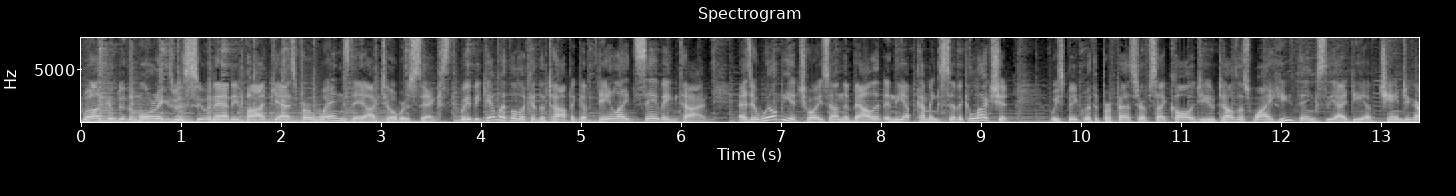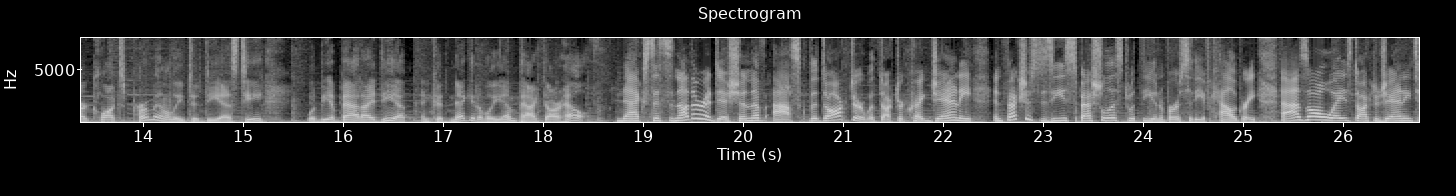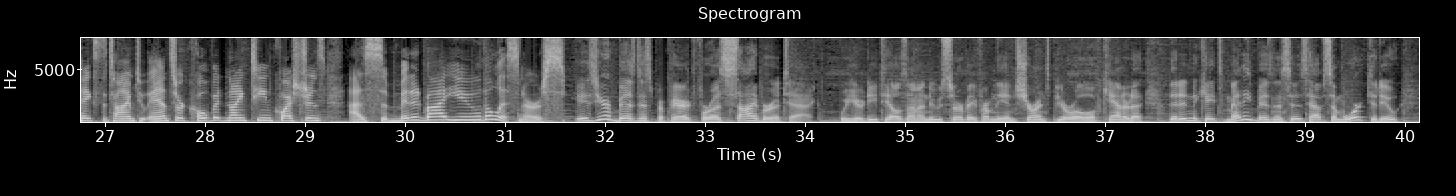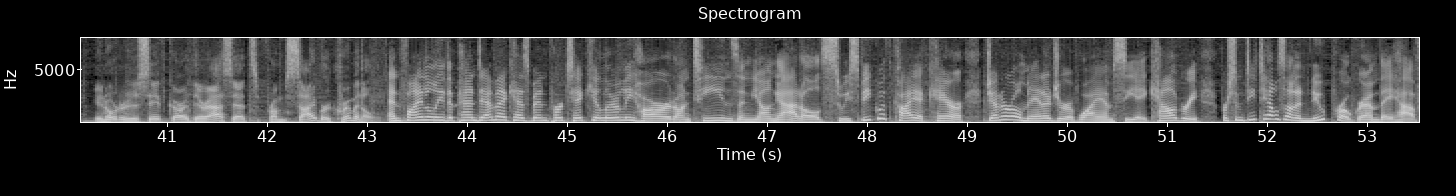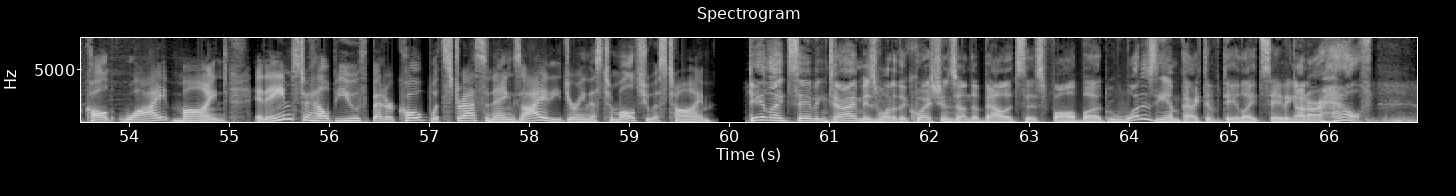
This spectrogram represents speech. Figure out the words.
Welcome to the Mornings with Sue and Andy podcast for Wednesday, October 6th. We begin with a look at the topic of daylight saving time, as it will be a choice on the ballot in the upcoming civic election. We speak with a professor of psychology who tells us why he thinks the idea of changing our clocks permanently to DST would be a bad idea and could negatively impact our health. Next, it's another edition of Ask the Doctor with Dr. Craig Jenne, infectious disease specialist with the University of Calgary. As always, Dr. Jenne takes the time to answer COVID 19 questions as submitted by you, the listeners. Is your business prepared for a cyber attack? We hear details on a new survey from the Insurance Bureau of Canada that indicates many businesses have some work to do in order to safeguard their assets from cyber criminals. And finally, the pandemic has been particularly hard on teens and young adults. We speak with Kaya Kerr, General Manager of YMCA Calgary, for some details on a new program they have called Y Mind. It aims to help youth better cope with stress and anxiety during this tumultuous time. Daylight saving time is one of the questions on the ballots this fall, but what is the impact of daylight saving on our health?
